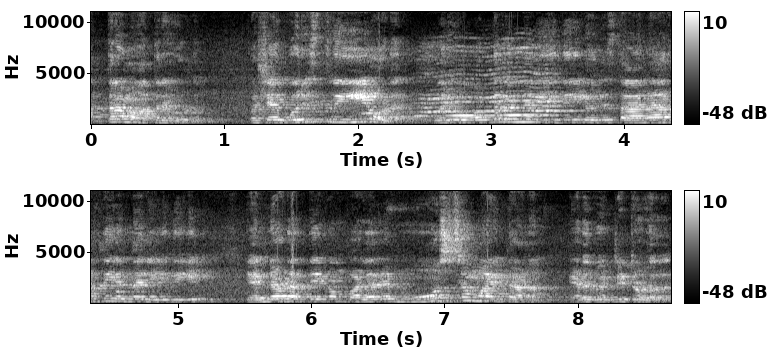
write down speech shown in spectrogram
അത്ര മാത്രമേ ഉള്ളൂ. പക്ഷെ ഒരു സ്ത്രീയോട് ഒരു വോട്ടർ എന്ന രീതിയിൽ ഒരു സ്ഥാനാർത്ഥി എന്ന രീതിയിൽ എന്നോട് അദ്ദേഹം വളരെ മോശമായിട്ടാണ് ഇടപെട്ടിട്ടുള്ളത്.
